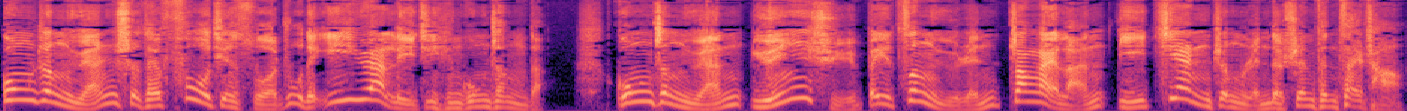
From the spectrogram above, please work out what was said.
公证员是在父亲所住的医院里进行公证的。公证员允许被赠与人张爱兰以见证人的身份在场，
